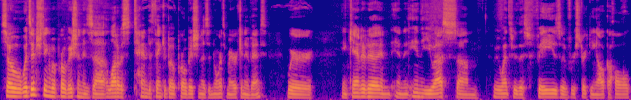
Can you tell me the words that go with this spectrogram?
So what's interesting about prohibition is uh, a lot of us tend to think about prohibition as a North American event, where in Canada and, and in the U.S. Um, we went through this phase of restricting alcohol,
